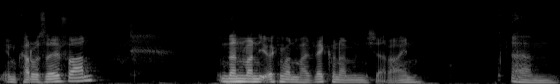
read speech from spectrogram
im Karussell fahren. Und dann waren die irgendwann mal weg und dann bin ich da rein. Ähm,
